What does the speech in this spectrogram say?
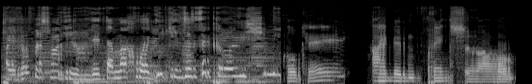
Пойду посмотрю, где там охотники за сокровищами. Okay. I didn't think so.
